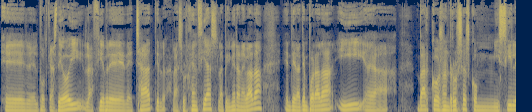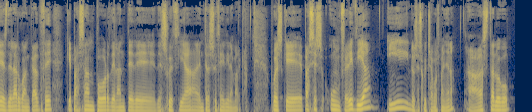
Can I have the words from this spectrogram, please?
El, podcast de hoy, la fiebre de chat, las urgencias, la primera nevada de la temporada y eh, barcos rusos con misiles de largo alcance que pasan por delante de, Suecia, entre Suecia y Dinamarca. Pues que pases un feliz día y nos escuchamos mañana. Hasta luego.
